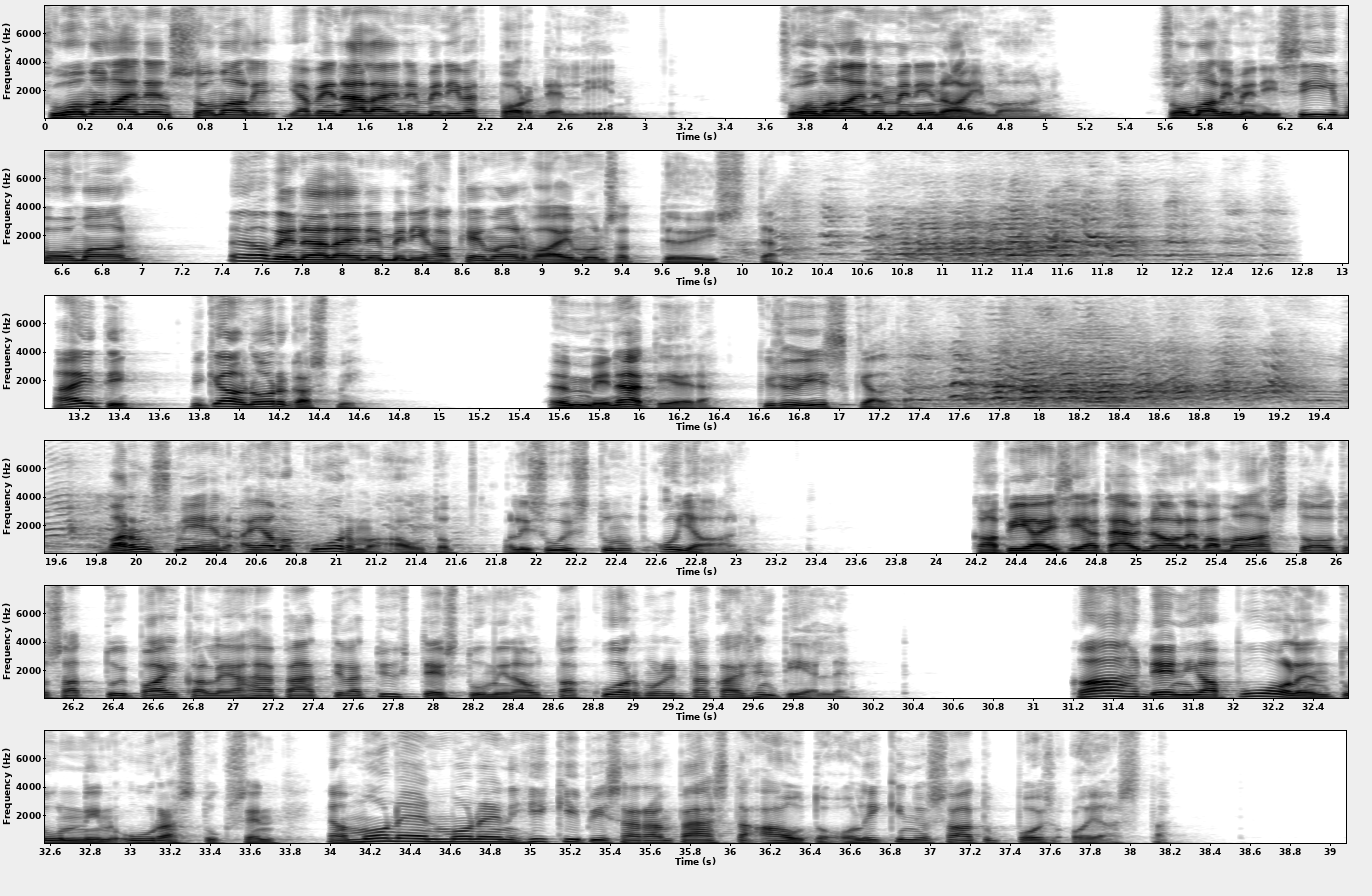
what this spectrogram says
Suomalainen, somali ja venäläinen menivät bordelliin. Suomalainen meni naimaan. Somali meni siivoamaan ja venäläinen meni hakemaan vaimonsa töistä. Äiti, mikä on orgasmi? En minä tiedä. Kysy iskeltä. varusmiehen ajama kuorma-auto oli suistunut ojaan. Kapiaisia täynnä oleva maastoauto sattui paikalle ja he päättivät yhteistuumin auttaa kuormurin takaisin tielle. Kahden ja puolen tunnin uurastuksen ja monen monen hikipisaran päästä auto olikin jo saatu pois ojasta.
